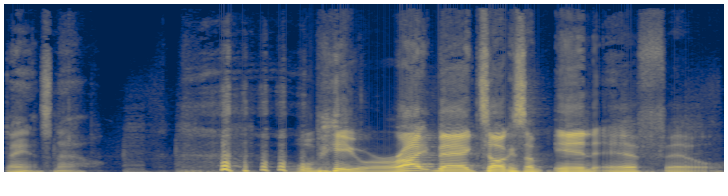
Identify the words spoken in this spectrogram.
Dance now. we'll be right back talking some NFL.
